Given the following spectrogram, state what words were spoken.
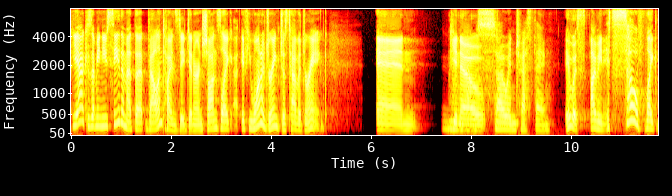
Yeah, because I mean, you see them at that Valentine's Day dinner, and Sean's like, "If you want to drink, just have a drink." And you mm, That know, was so interesting. it was. I mean, it's so like.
